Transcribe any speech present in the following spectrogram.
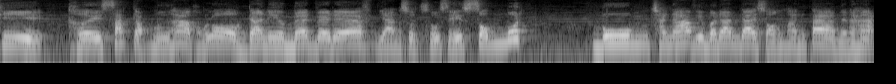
ที่เคยซัดกับมือ 5 ของโลก ดานิลเมดเวเดฟ อย่างสุดสูสีสมมุติ บูมชนะวิมเบิลดันได้ 2,000 แต้มเนี่ยนะฮะ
